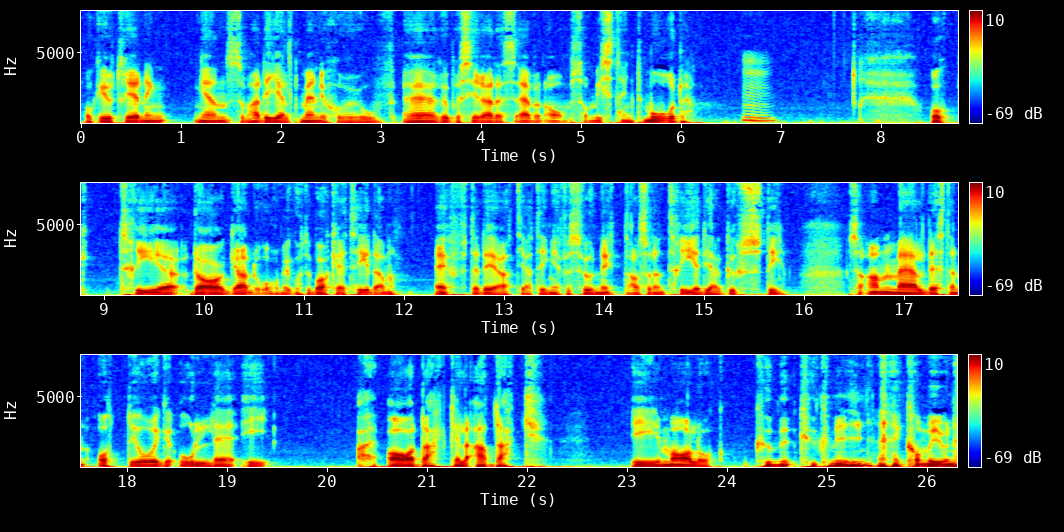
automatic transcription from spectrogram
Och utredningen som hade gällt människorov eh, rubricerades även om som misstänkt mord. Mm. Och tre dagar då, om vi går tillbaka i tiden Efter det att Gert-Inge försvunnit, alltså den 3 augusti Så anmäldes den 80-årige Olle i Adak eller Adak i Malå kommun, kommun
